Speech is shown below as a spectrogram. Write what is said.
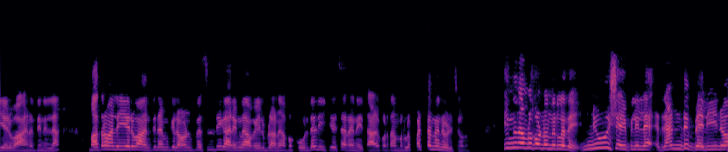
ഈ ഒരു വാഹനത്തിനില്ല. മാത്രമല്ല ഈ ഒരു വാഹനത്തിന് നമുക്ക് ലോൺ ഫെസിലിറ്റി കാര്യങ്ങൾ അവൈലബിൾ ആണ്. അപ്പോൾ കൂടുതൽ ഡീറ്റെയിൽസ് അറിയാനേ താഴെ കൊടുത്ത നമ്പറിൽ പെട്ടെന്ന് തന്നെ വിളിച്ചോളൂ. ഇന്ന് നമ്മൾ കൊണ്ടുവന്നിട്ടുള്ളത് ന്യൂ ഷേപ്പിലുള്ള രണ്ട് ബലീനോ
